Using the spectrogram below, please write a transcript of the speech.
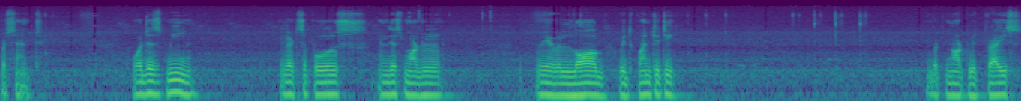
percent. What does it mean? Let's suppose in this model we have a log with quantity but not with price.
